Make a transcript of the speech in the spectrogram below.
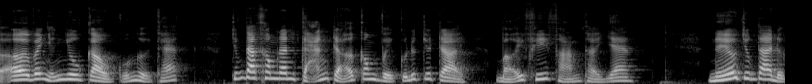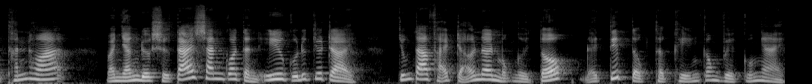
ơ với những nhu cầu của người khác chúng ta không nên cản trở công việc của đức chúa trời bởi phí phạm thời gian. Nếu chúng ta được thánh hóa và nhận được sự tái sanh qua tình yêu của đức chúa trời chúng ta phải trở nên một người tốt để tiếp tục thực hiện công việc của ngài.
